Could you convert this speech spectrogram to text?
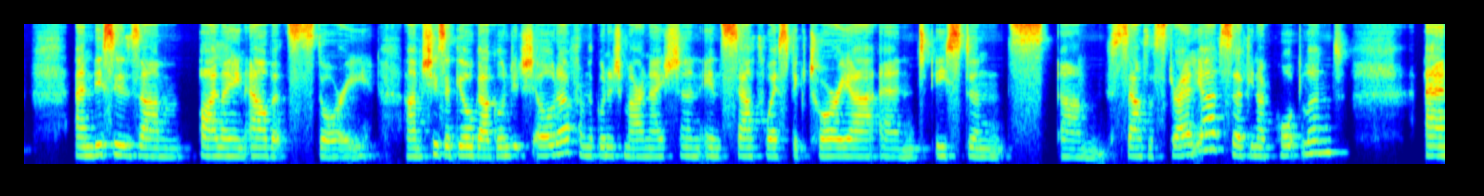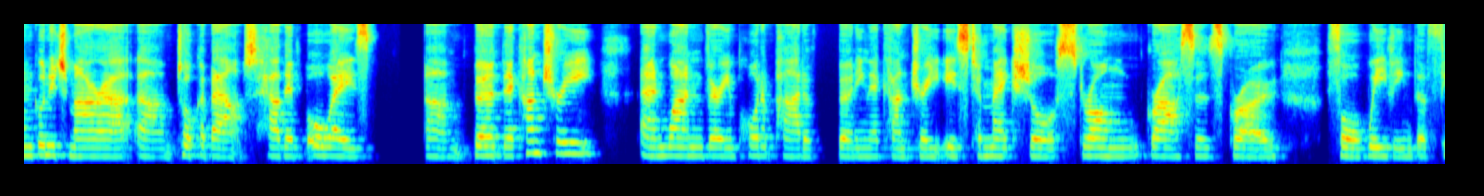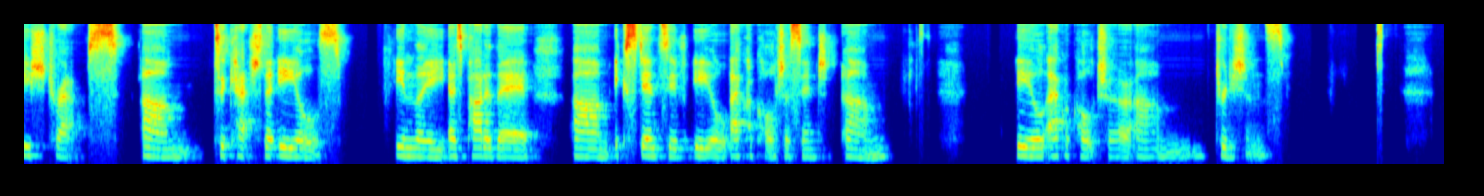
And this is um, Eileen Albert's story. Um, she's a Gunditj elder from the Gunditjmara Nation in southwest Victoria and eastern um, South Australia. So if you know Portland and Gunditjmara um, talk about how they've always um, burnt their country. And one very important part of burning their country is to make sure strong grasses grow for weaving the fish traps um, to catch the eels. in the as part of their um, extensive eel aquaculture cent- um, eel aquaculture um, traditions.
